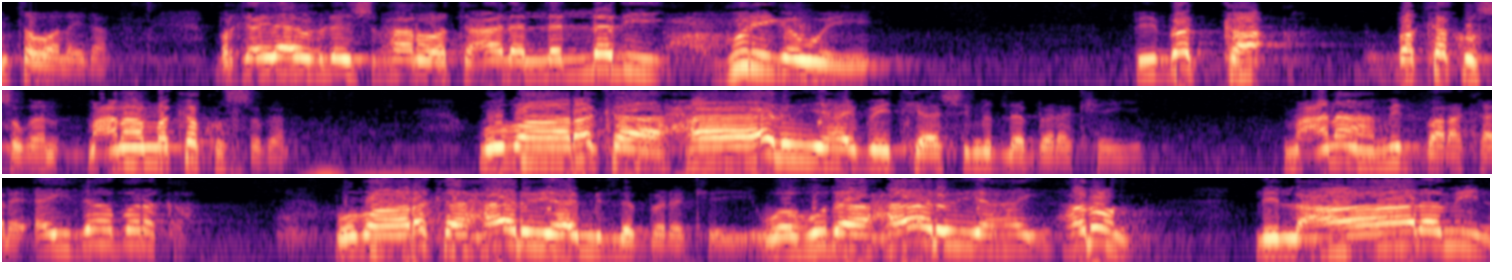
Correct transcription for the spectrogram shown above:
inta waa la yidhaha marka ilahi wuxu leey subxaana wa tacaala laladii guriga weeye bibaka baka ku sugan macnaha maka ku sugan mubaaraka xaaluu yahay baytkaasi mid la barakeeyey. Macnaha mid baraka leh ay daa baraka. Mubaaraka xaaluu yahay mid la barakeeyey. Wahudaa xaaluu yahay hanuun lilcaalamiin.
